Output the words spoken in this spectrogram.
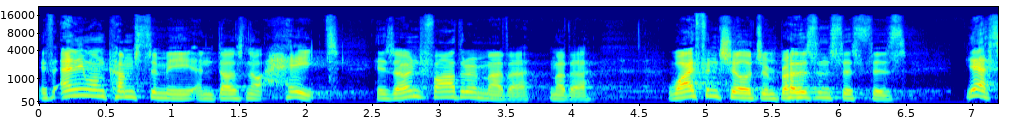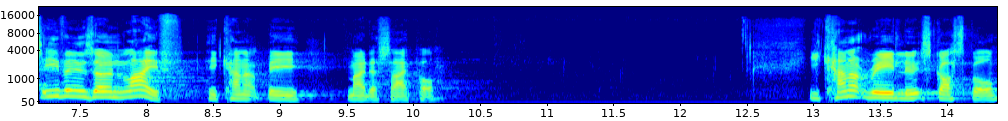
If anyone comes to me and does not hate his own father and mother, mother, wife and children, brothers and sisters, yes, even his own life, he cannot be my disciple. You cannot read Luke's gospel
